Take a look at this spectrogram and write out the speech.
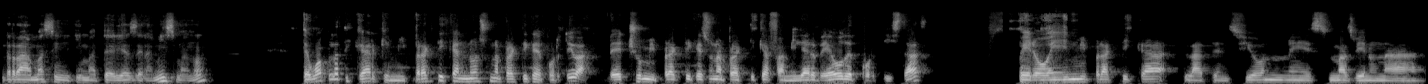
ramas y, materias de la misma, ¿no? Te voy a platicar que mi práctica no es una práctica deportiva. De hecho, mi práctica es una práctica familiar. Veo deportistas, pero en mi práctica la atención es más bien una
